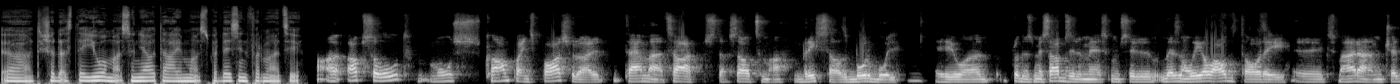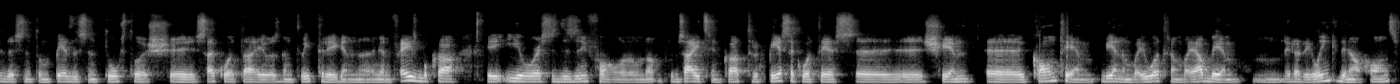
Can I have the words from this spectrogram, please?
šādās te jomās un jautājumos par dezinformāciju? Absolūti. Mūsu kampaņas pārsvarā ir tēmēts ārpus tā saucamā Briseles burbuļa. Jo, protams, mēs apzināmies, ka mums ir diezgan liela auditorija, kas mērām 40 un 50 tūkstoši sekotājos gan Twitterī, gan, gan Facebookā. EU versus Dezinfo, un, protams, aicinu katru piesakoties šiem kontiem, vienam vai otram vai abiem. Ir arī LinkedIn konts,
